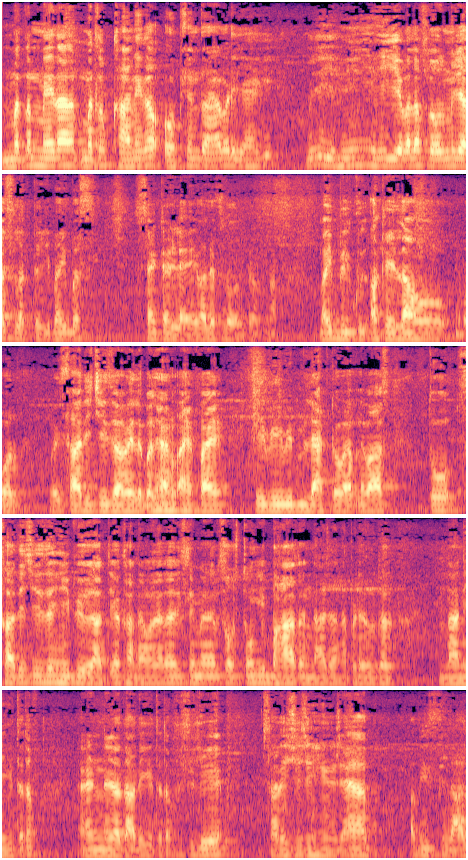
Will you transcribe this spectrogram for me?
मतलब मेरा मतलब खाने का ऑप्शन तो आया बड़ी है कि मुझे यही यही, ये वाला फ्लोर मुझे ऐसा लगता है कि भाई बस सेटल्ड है ये वाले फ्लोर पे अपना। भाई बिल्कुल अकेला हो और भाई सारी चीज़ें अवेलेबल हैं वाईफाई टीवी भी लैपटॉप है अपने पास। तो सारी चीज़ें यहीं पे हो जाती है खाना वगैरह। इसलिए मैं सोचता हूँ कि बाहर ना जाना पड़े उधर नानी की तरफ़ एंड या दादी की तरफ़। इसलिए सारी चीज़ें यहीं हो जाए। अब अभी फ़िलहाल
